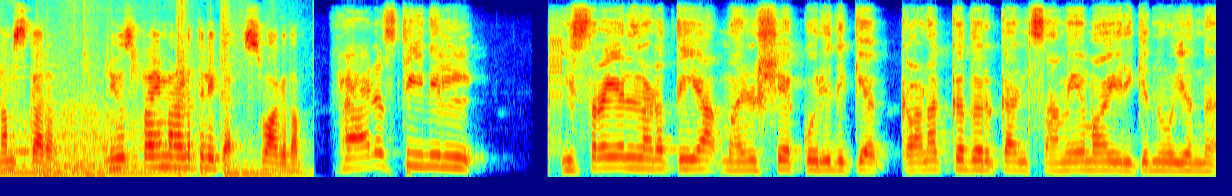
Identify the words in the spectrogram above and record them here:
നമസ്കാരം. ന്യൂസ് പ്രൈം മലയാളത്തിലേക്ക് സ്വാഗതം. പാലസ്തീനിൽ ഇസ്രയേൽ നടത്തിയ മനുഷ്യക്കുരുതിക്ക് കണക്ക് തീർക്കാൻ സമയമായിരിക്കുന്നു എന്ന്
